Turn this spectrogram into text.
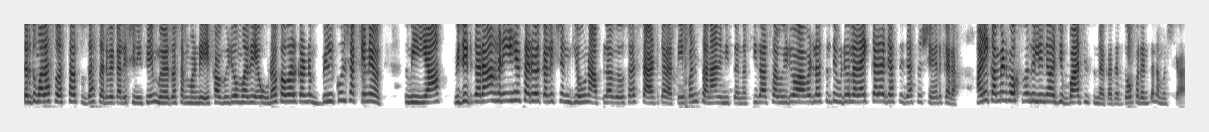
तर तुम्हाला स्वस्तात सुद्धा सर्व कलेक्शन इथे मिळत असतात म्हणजे एका व्हिडिओमध्ये एवढं कव्हर करणं बिलकुल शक्य नाही होत. तुम्ही या व्हिजिट करा आणि हे सर्व कलेक्शन घेऊन आपला व्यवसाय स्टार्ट करा. ते पण सणानिमित्त. नक्कीच आजचा व्हिडिओ आवडला असेल तर व्हिडिओला लाईक करा जास्तीत जास्त शेअर करा. आणि कमेंट बॉक्समध्ये लिहिणं अजिबात विसरू नका. तर तोपर्यंत नमस्कार.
